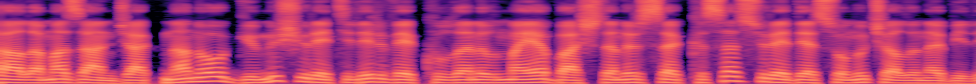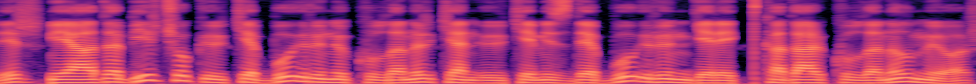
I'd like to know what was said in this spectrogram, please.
sağlamaz ancak nano gümüş üretilir ve kullanılmaya başlanırsa kısa sürede sonuç alınabilir. Dünyada birçok ülke bu ürünü kullanırken ülkemizde bu ürün gerekli kadar kullanılmıyor.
